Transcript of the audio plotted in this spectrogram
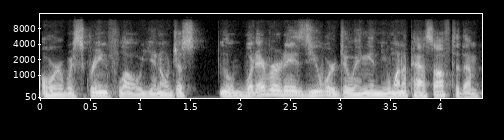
or with ScreenFlow, you know, just whatever it is you were doing and you want to pass off to them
